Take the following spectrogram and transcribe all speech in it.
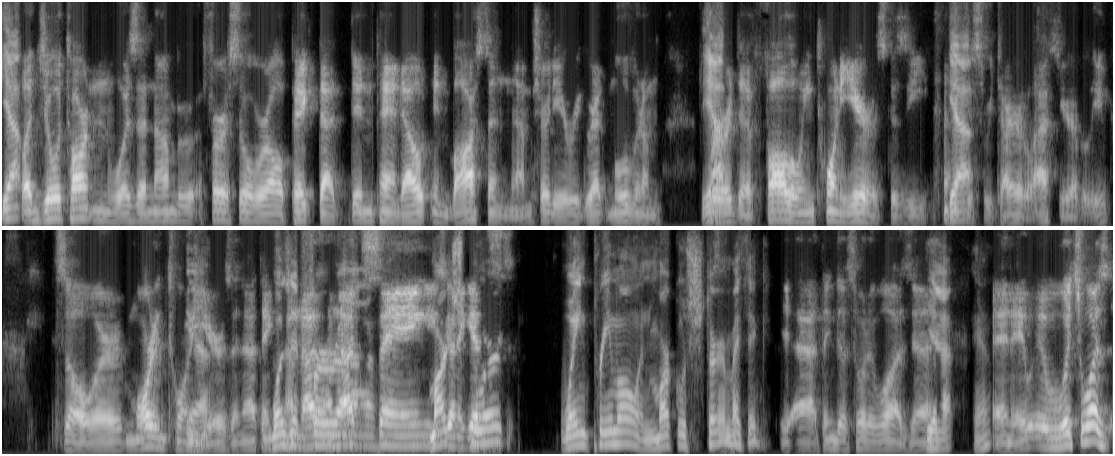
Yeah. But Joe Thornton was a number first overall pick that didn't pan out in Boston. I'm sure they regret moving him yeah. for the following 20 years because he yeah. just retired last year, I believe. So, or more than 20 yeah. years. And I think was I'm it not, for I'm not uh, saying he's going to get Wayne Primeau and Marco Sturm, I think. Yeah, I think that's what it was. Yeah, yeah, yeah. And it, it, which was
